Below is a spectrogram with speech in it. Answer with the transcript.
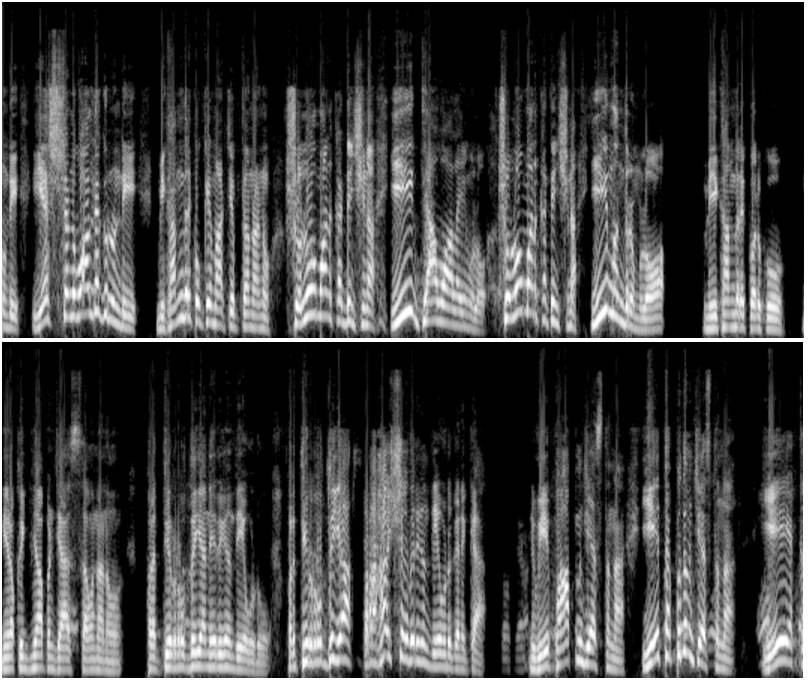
నుండి యశ్వన్ వాళ్ళ దగ్గర నుండి మీకు అందరికి ఒకే మాట చెప్తా ఉన్నాను. షొలోమాన్ కట్టించిన ఈ దేవాలయంలో షొలోమాన్ కట్టించిన ఈ మందిరంలో మీకందరి కొరకు నేను ఒక విజ్ఞాపన చేస్తా ఉన్నాను. ప్రతి హృదయాన్ని ఎరిగిన దేవుడు ప్రతి హృదయ రహస్యాలు పెరిగిన దేవుడు గనుక నువ్వే పాపం చేస్తున్నా ఏ తప్పిదం చేస్తున్నా ఏ యొక్క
